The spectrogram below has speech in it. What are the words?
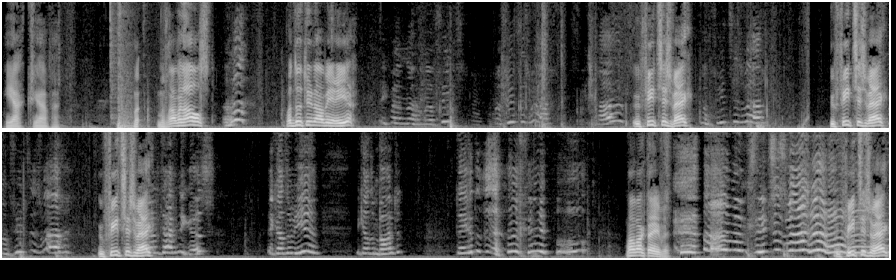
ja, ja. Me- mevrouw van Halst. Wat doet u nou weer hier? Ik ben uh, mijn fiets. Mijn fiets is weg. Huh? Uw fiets is weg. Mijn fiets is weg. Uw fiets is weg. Mijn fiets is weg. Uw fiets is Ik weg. ben technicus. Ik had hem hier. Ik had hem buiten. Tegen de... Maar wacht even. Ah, mijn fiets is weg. Uw fiets is weg.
